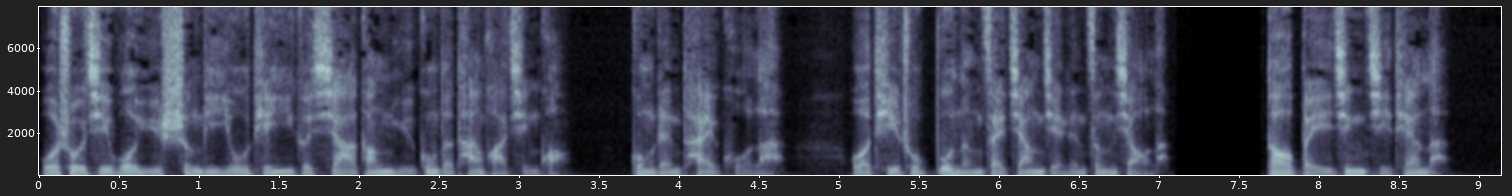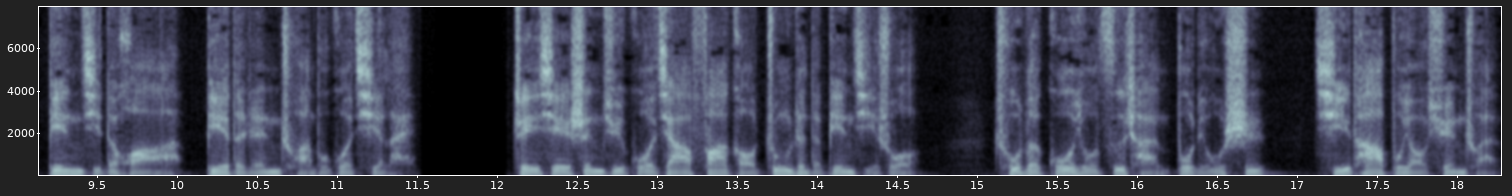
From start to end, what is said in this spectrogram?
我说起我与胜利油田一个下岗女工的谈话情况，工人太苦了，我提出不能再讲减人增效了。到北京几天了，编辑的话憋得人喘不过气来。这些身居国家发稿重任的编辑说。除了国有资产不流失，其他不要宣传。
